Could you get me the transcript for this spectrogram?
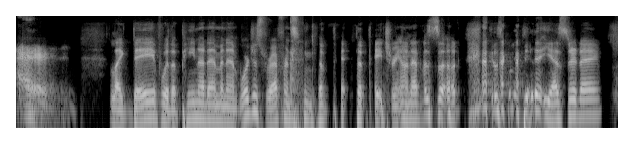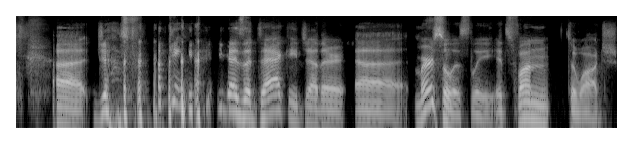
like Dave with a peanut M and m We're just referencing the the Patreon episode because we did it yesterday. Uh, just fucking, you guys attack each other uh, mercilessly. It's fun to watch.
